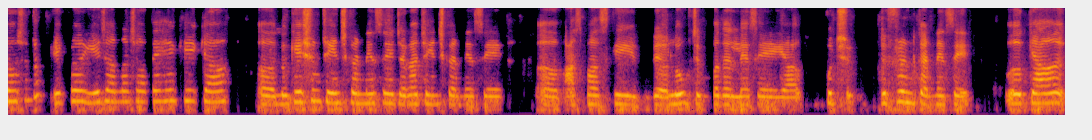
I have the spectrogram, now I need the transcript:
तो एक बार ये जानना चाहते हैं कि क्या लोकेशन चेंज करने से जगह चेंज करने से आसपास के लोग बदलने से या कुछ डिफरेंट करने से क्या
